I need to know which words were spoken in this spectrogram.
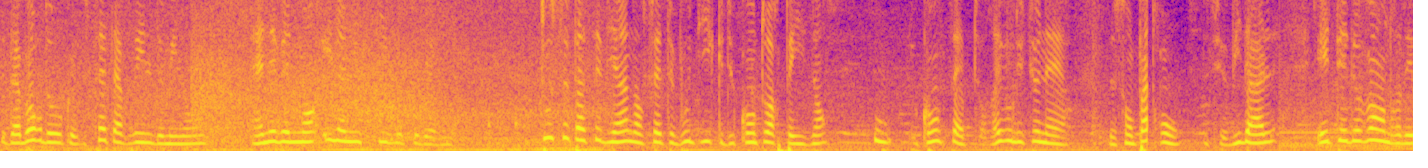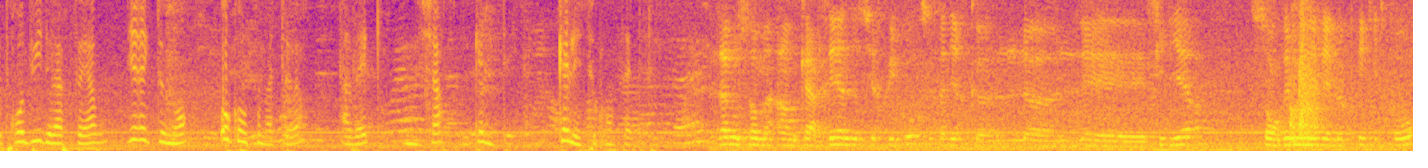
C'est à Bordeaux que le 7 avril 2011, un événement inadmissible se déroula. Tout se passait bien dans cette boutique du comptoir paysan où le concept révolutionnaire de son patron, M. Vidal, était de vendre des produits de la ferme directement aux consommateurs avec une charte de qualité. Quel est ce concept? Là, nous sommes en cas réel de circuit court, c'est-à-dire que les filières sont rémunérées le prix qu'il faut,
